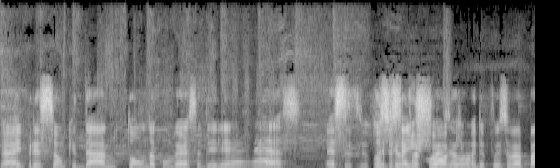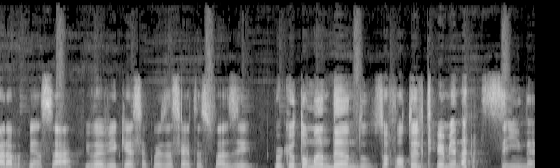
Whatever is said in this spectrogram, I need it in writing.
A impressão que dá no tom da conversa dele é, é essa. Essa- você tem sai em choque, eu- mas depois você vai parar pra pensar e vai ver que essa é a coisa certa a se fazer. Porque eu tô mandando, só faltou ele terminar assim, né?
